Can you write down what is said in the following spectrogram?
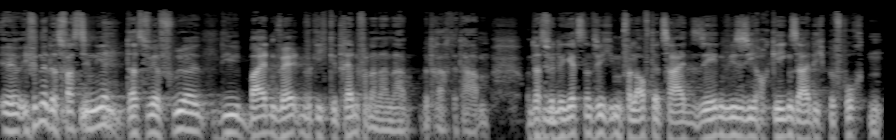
Äh, ich finde das faszinierend, dass wir früher die beiden Welten wirklich getrennt voneinander betrachtet haben. Und dass mhm. wir jetzt natürlich im Verlauf der Zeit sehen, wie sie sich auch gegenseitig befruchten.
